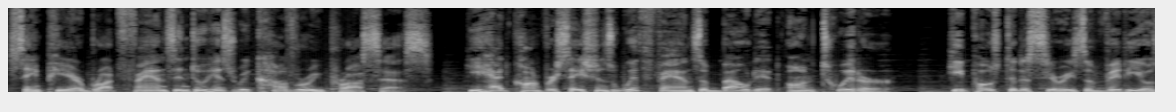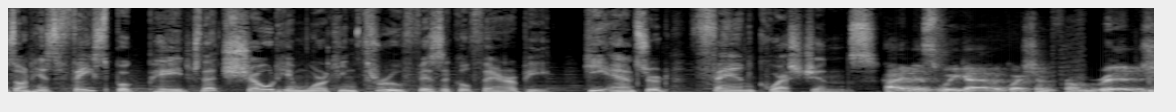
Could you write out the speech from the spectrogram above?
St. Pierre brought fans into his recovery process. He had conversations with fans about it on Twitter. He posted a series of videos on his Facebook page that showed him working through physical therapy. He answered fan questions. Hi, this week I have a question from Ridge.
